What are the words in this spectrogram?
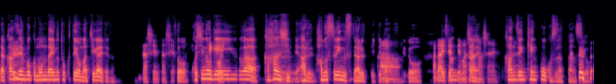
だから完全僕問題の特定を間違えてた。確かに確かに。そう。腰の原因は下半身である、うん、ハムストリングスであるって言ってたんですけど、課題設定間違ってましたね。はい、完全肩甲骨だったんですよ。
